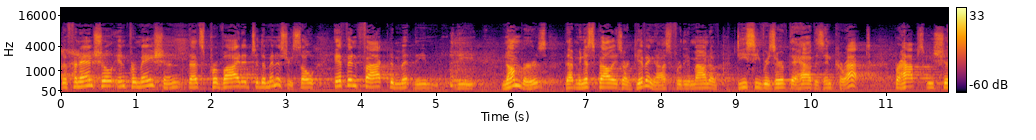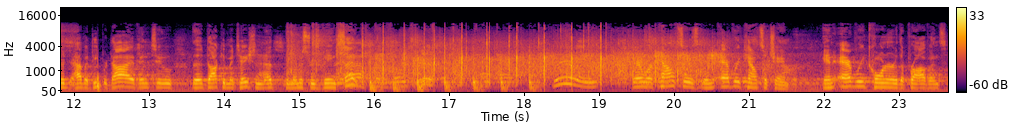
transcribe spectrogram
the financial information that's provided to the ministry. So if, in fact, the, the, the numbers that municipalities are giving us for the amount of DC reserve they have is incorrect, perhaps we should have a deeper dive into the documentation that the ministry is being sent. Clearly, there were councils in every council chamber, in every corner of the province,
